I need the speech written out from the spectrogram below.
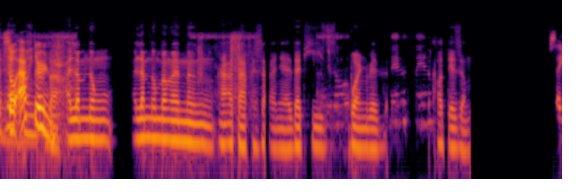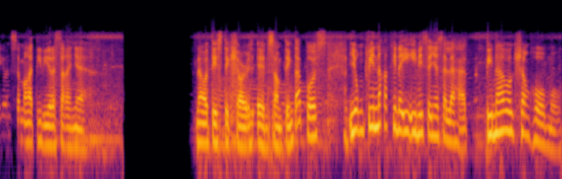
At So, after- ba, alam nung alam nung mga nang aatake sa kanya that he's born with autism. Sa yun sa mga tinira sa kanya. Na autistic siya or and something. Tapos, yung pinaka kinaiinis niya sa lahat, tinawag siyang homo.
